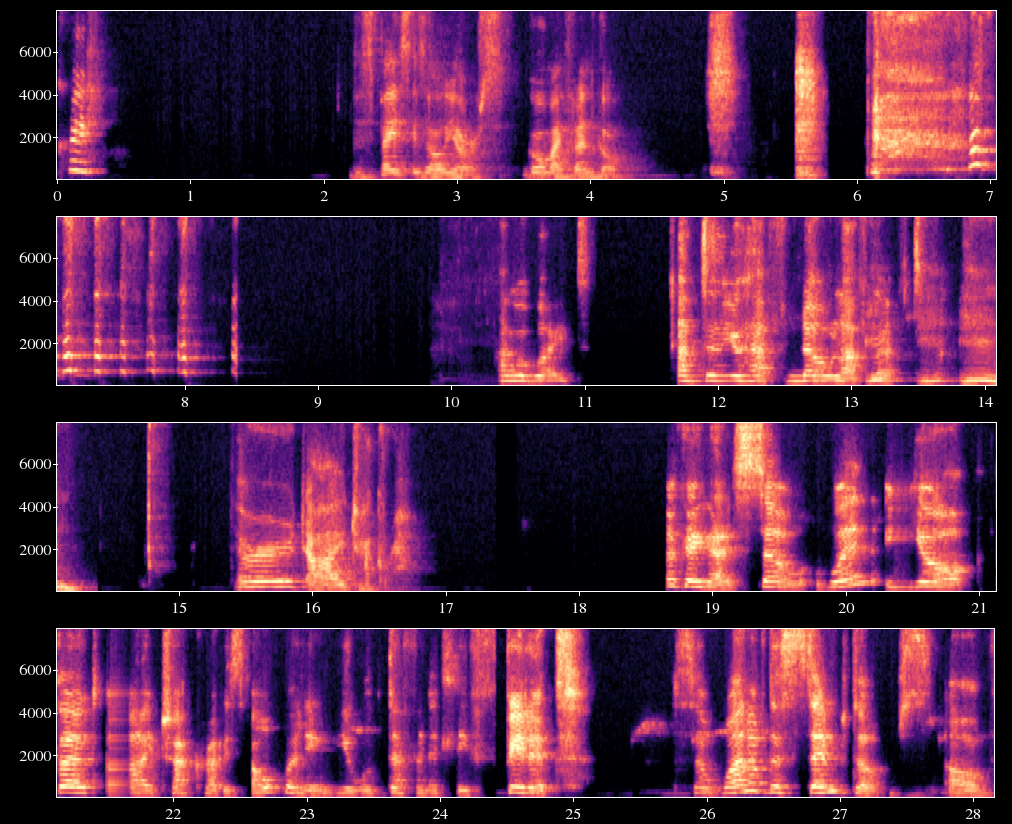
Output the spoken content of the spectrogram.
Great. The space is all yours. Go, my friend, go. I will wait until you have no laugh left. Third eye chakra. Okay, guys, so when your third eye chakra is opening, you will definitely feel it. So, one of the symptoms of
